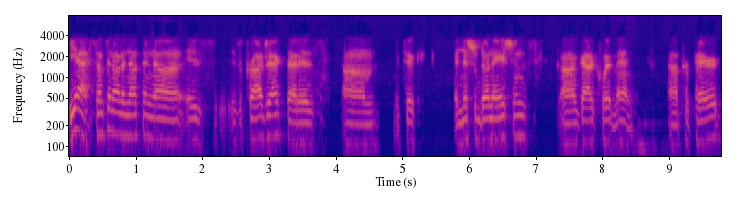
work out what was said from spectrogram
Yeah, something out of nothing uh, is is a project that is um, we took initial donations, uh, got equipment uh, prepared,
